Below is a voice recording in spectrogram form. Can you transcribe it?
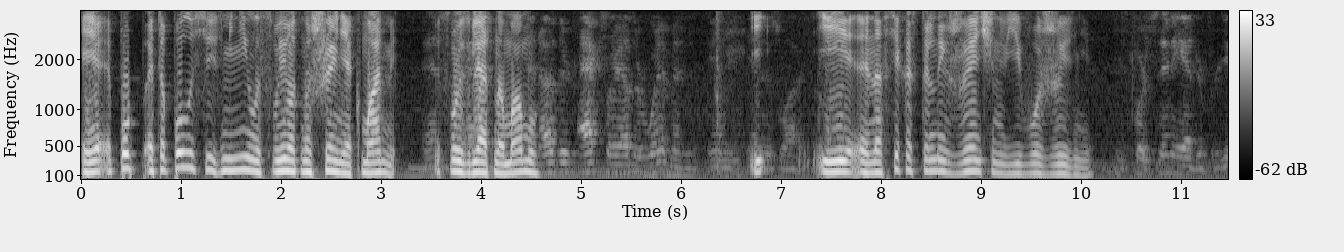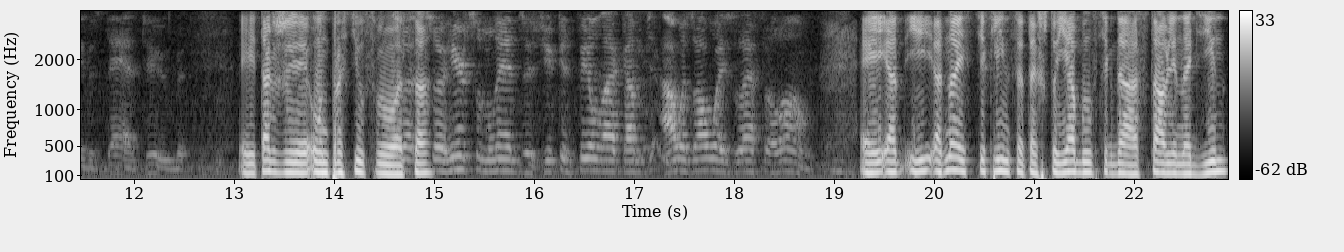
и это полностью изменило свое отношение к маме, свой взгляд на маму. И- и на всех остальных женщин в его жизни. И также он простил своего отца. И, и одна из тех линз это, что я был всегда оставлен один,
